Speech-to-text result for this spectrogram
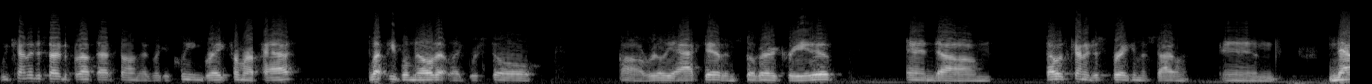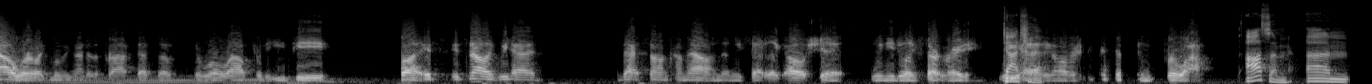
we kind of decided to put out that song as like a clean break from our past, let people know that like we're still uh, really active and still very creative, and um, that was kind of just breaking the silence. And now we're like moving on to the process of the rollout for the EP, but it's it's not like we had that song come out and then we said like, oh shit, we need to like start writing. Gotcha. We had it already for a while. Awesome. Um,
